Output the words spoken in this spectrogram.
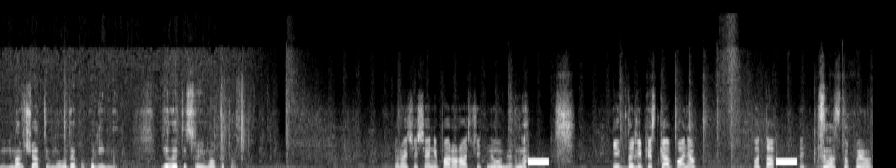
навчати молоде покоління, ділитися своїм опитом. Коротше, сьогодні пару раз чуть не умер. І до ліпістка, поняв? Отак наступив.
